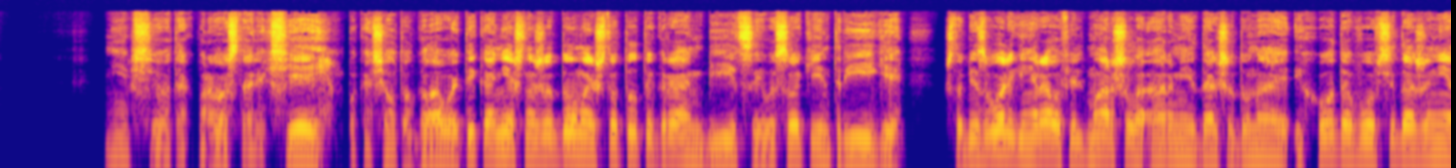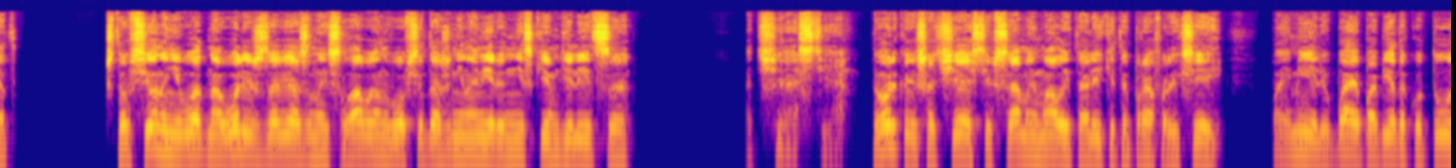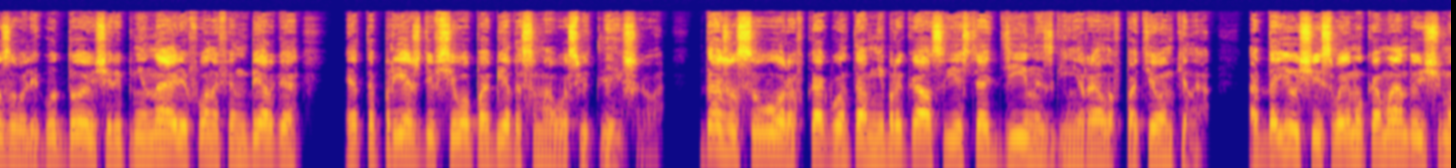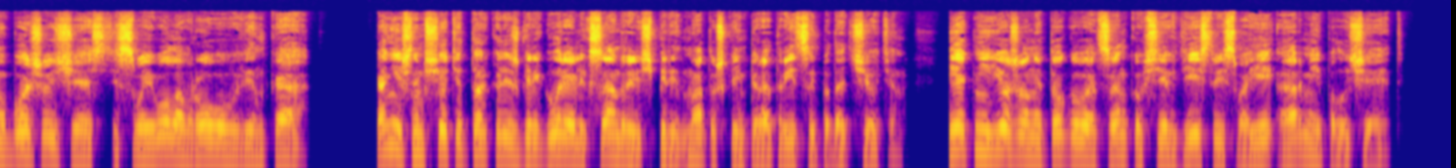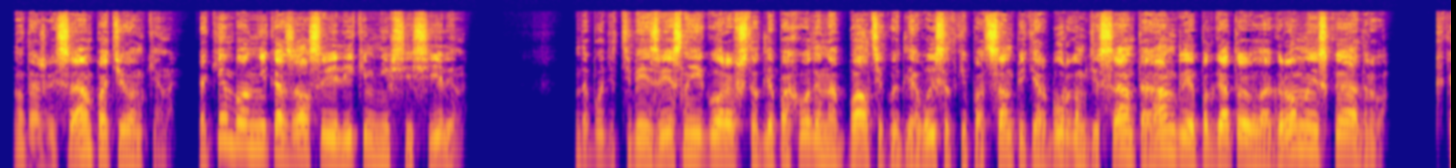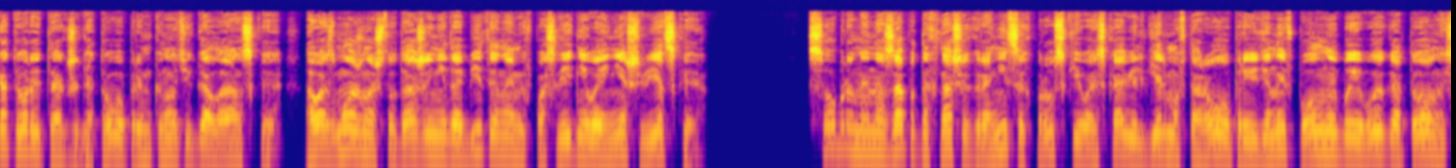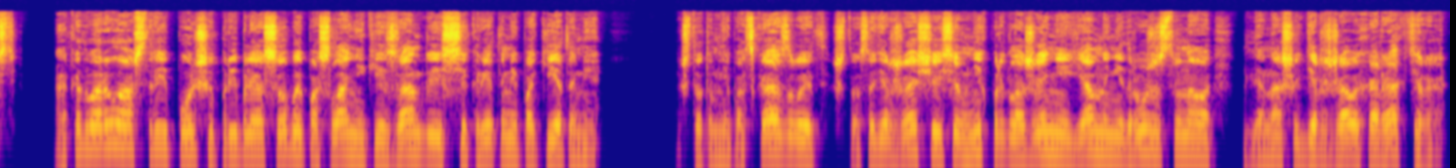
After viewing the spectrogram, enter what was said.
«Не все так просто, Алексей», — покачал тот головой. «Ты, конечно же, думаешь, что тут игра амбиций, высокие интриги, что без воли генерала-фельдмаршала армии дальше Дуная и хода вовсе даже нет, что все на него одного лишь завязано, и славой он вовсе даже не намерен ни с кем делиться. Отчасти, только лишь отчасти, в самой малой талике ты прав, Алексей. Пойми, любая победа Кутузова или Гудовича, Репнина или фона Фенберга — это прежде всего победа самого Светлейшего. Даже Суворов, как бы он там ни брыкался, есть один из генералов Потемкина, отдающий своему командующему большую часть из своего лаврового венка. В конечном счете только лишь Григорий Александрович перед матушкой-императрицей подотчетен. И от нее же он итоговую оценку всех действий своей армии получает. Но даже и сам Потемкин, каким бы он ни казался великим, не всесилен, да будет тебе известно, Егоров, что для похода на Балтику и для высадки под Санкт-Петербургом десанта Англия подготовила огромную эскадру, к которой также готова примкнуть и голландская, а возможно, что даже не добитая нами в последней войне шведская. Собранные на западных наших границах прусские войска Вильгельма II приведены в полную боевую готовность, а ко двору Австрии и Польши прибыли особые посланники из Англии с секретными пакетами — что-то мне подсказывает, что содержащееся в них предложение явно недружественного для нашей державы характера.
